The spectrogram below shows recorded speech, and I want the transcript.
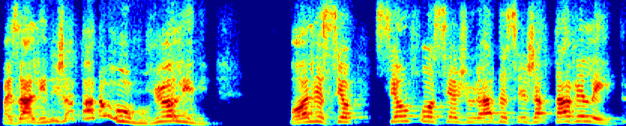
Mas a Aline já está no rumo, viu, Aline? Olha, se eu, se eu fosse a jurada, você já estava eleita.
